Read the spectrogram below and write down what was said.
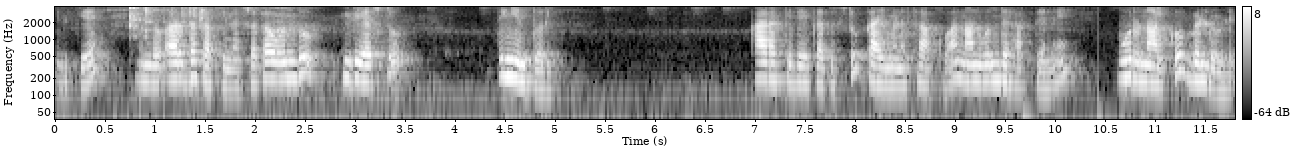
ಇದಕ್ಕೆ ಒಂದು ಅರ್ಧ ಕಪ್ಪಿನಷ್ಟು ಅಥವಾ ಒಂದು ಹಿಡಿಯಷ್ಟು ತೆಂಗಿನ ತುರಿ. ಖಾರಕ್ಕೆ ಬೇಕಾದಷ್ಟು ಕಾಯಿ ಮೆಣಸು ಹಾಕುವ. ನಾನು ಒಂದೇ ಹಾಕ್ತೇನೆ. ಮೂರು ನಾಲ್ಕು ಬೆಳ್ಳುಳ್ಳಿ.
